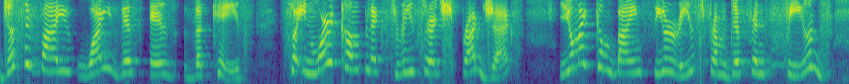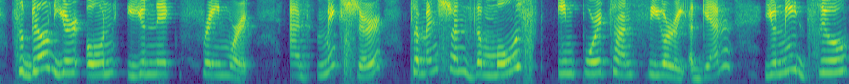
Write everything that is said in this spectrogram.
justify why this is the case. So, in more complex research projects, you might combine theories from different fields to build your own unique framework. And make sure to mention the most important theory. Again, you need to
